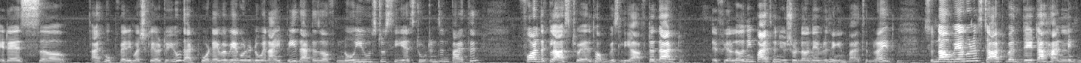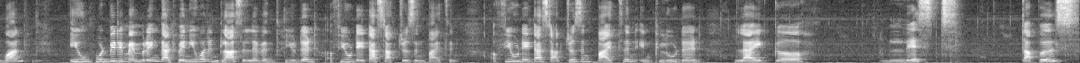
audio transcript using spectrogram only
it is uh, I hope very much clear to you that whatever we are going to do in IP that is of no use to CS students in Python for the class 12th obviously. After that if you're learning Python you should learn everything in Python right? So now we are going to start with data handling 1 you would be remembering that when you were in class 11th you did a few data structures in Python. A few data structures in Python included like uh, lists tuples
